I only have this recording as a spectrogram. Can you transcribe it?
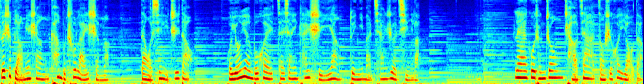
则是表面上看不出来什么，但我心里知道。我永远不会再像一开始一样对你满腔热情了。恋爱过程中吵架总是会有的，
